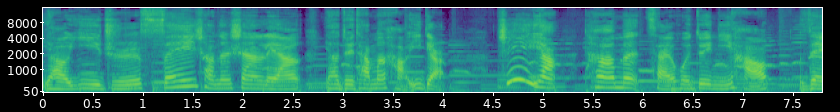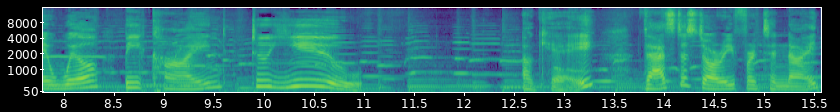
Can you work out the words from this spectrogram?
要一直非常的善良，要对他们好一点儿。这样他们才会对你好。They will be kind to you. Okay, that's the story for tonight.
